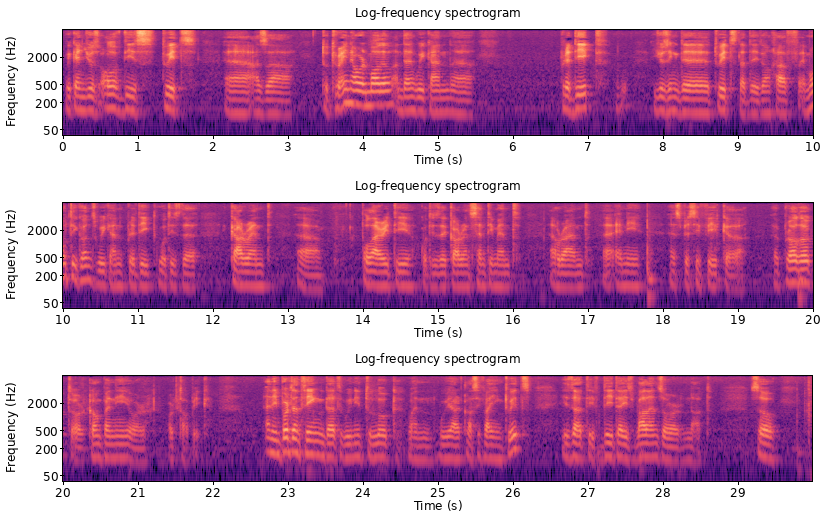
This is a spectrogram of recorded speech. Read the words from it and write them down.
We can use all of these tweets uh, as a to train our model, and then we can uh, predict using the tweets that they don't have emoticons. We can predict what is the current uh, polarity, what is the current sentiment around uh, any uh, specific uh, product or company or, or topic. An important thing that we need to look when we are classifying tweets is that if data is balanced or not. So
